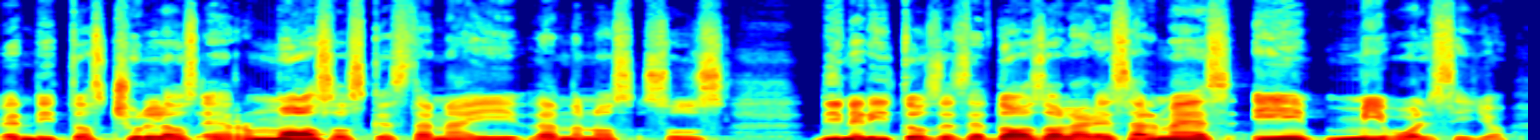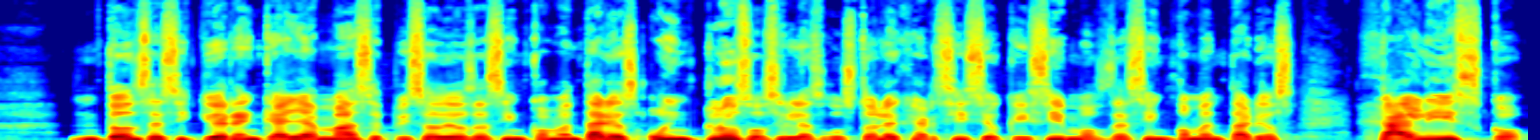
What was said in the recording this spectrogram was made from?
benditos chulos, hermosos que están ahí dándonos sus dineritos desde dos dólares al mes y mi bolsillo. Entonces, si quieren que haya más episodios de Sin Comentarios o incluso si les gustó el ejercicio que hicimos de Sin Comentarios Jalisco,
